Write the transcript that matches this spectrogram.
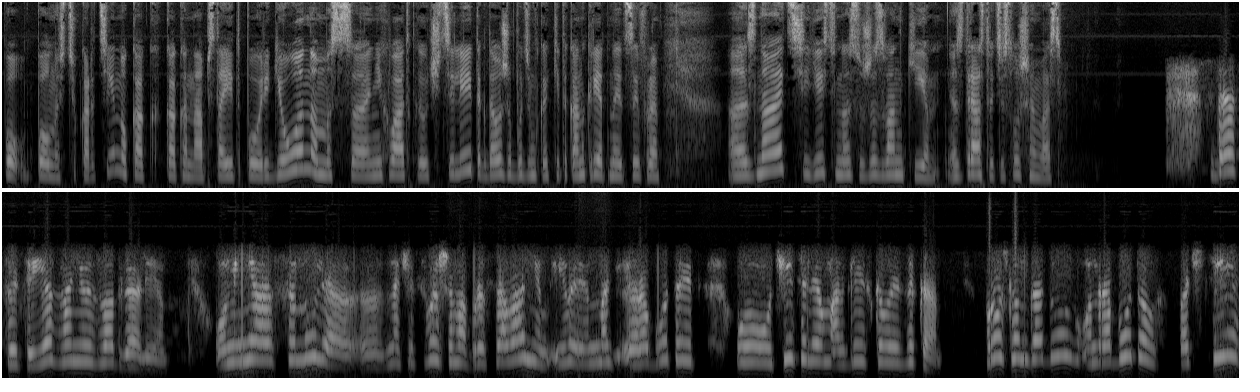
полностью картину, как, как она обстоит по регионам с нехваткой учителей, тогда уже будем какие-то конкретные цифры э, знать. Есть у нас уже звонки. Здравствуйте, слушаем вас. Здравствуйте, я звоню из Латгалии. У меня сынуля, э, значит, с высшим образованием и э, работает учителем английского языка. В прошлом году он работал почти,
